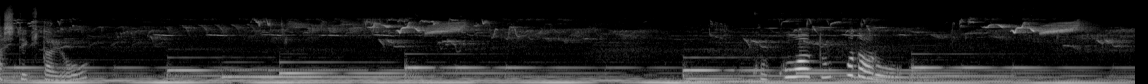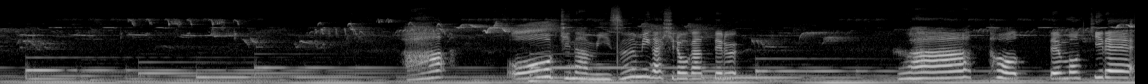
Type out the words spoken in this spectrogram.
がしてきたよ。ここはどこだろう？あ大きな湖が広がってる。うわー、とっても綺麗。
